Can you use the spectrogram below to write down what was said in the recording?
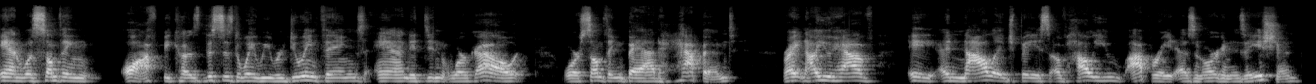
and was something off because this is the way we were doing things and it didn't work out or something bad happened, right? Now you have a, a knowledge base of how you operate as an organization,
